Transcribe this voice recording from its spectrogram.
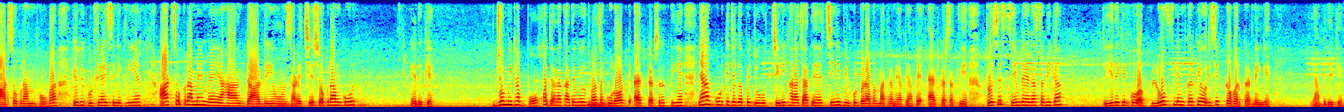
आठ सौ ग्राम होगा, क्योंकि गुठलियाँ इससे निकली हैं। आठ सौ ग्राम में मैं यहाँ डाल रही हूँ साढ़े ग्राम गुड़। ये देखिए। जो मीठा बहुत ज़्यादा खाते होंगे थोड़ा सा गुड़ और ऐड कर सकती हैं। यहाँ गुड़ की जगह पे जो चीनी खाना चाहते हैं, चीनी बिल्कुल बराबर मात्रा में आप यहाँ पे ऐड कर सकती हैं। प्रोसेस सेम रहेगा सभी का। तो ये देखिए इनको अब लो फ्लेम करके और इसे कवर कर लेंगे। यहाँ पे देखिए,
